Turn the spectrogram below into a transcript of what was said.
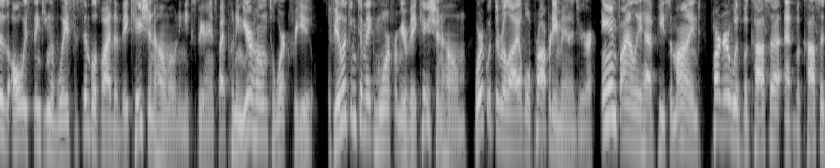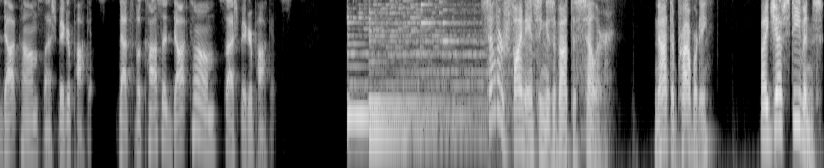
is always thinking of ways to simplify the vacation home owning experience by putting your home to work for you. If you're looking to make more from your vacation home, work with the reliable property manager, and finally have peace of mind, partner with Vacasa at vacasa.com slash biggerpockets. That's vacasa.com slash biggerpockets. Seller financing is about the seller, not the property. By Jeff Stevens.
